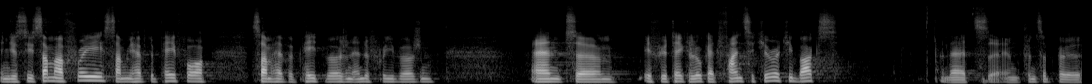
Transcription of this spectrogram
And you see some are free, some you have to pay for, some have a paid version and a free version. And um, if you take a look at find security bugs, that's uh, in principle,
